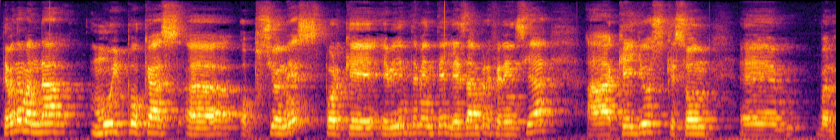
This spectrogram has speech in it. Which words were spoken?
te van a mandar muy pocas ah, opciones porque evidentemente les dan preferencia a aquellos que son, eh, bueno,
